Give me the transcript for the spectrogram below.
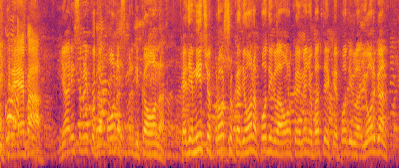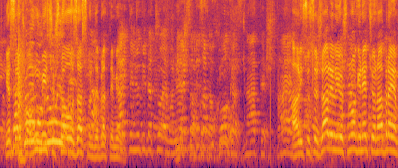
I treba. Ja nisam rekao da ona smrdi kao ona. Kad je Mića prošao, kad je ona podigla, ono kad je menio baterije, kad je podigla i organ, ja sam rekao, u Miću šta ovo zasmrde, brate mili. ljudi da čujemo nešto za koga znate šta je. Ali su se žalili još mnogi, neću da nabrajam,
